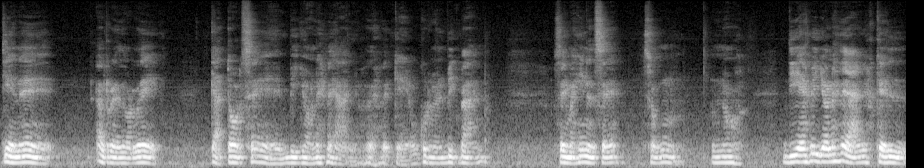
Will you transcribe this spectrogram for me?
tiene alrededor de 14 billones de años desde que ocurrió el Big Bang. O sea, imagínense, son unos 10 billones de años que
